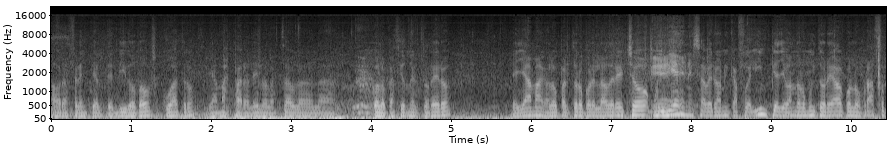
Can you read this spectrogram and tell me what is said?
Ahora frente al tendido 2, 4, ya más paralelo a las tablas la colocación del torero. Le llama, galopa el toro por el lado derecho. Muy Bien. bien, esa Verónica fue limpia, llevándolo muy toreado con los brazos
